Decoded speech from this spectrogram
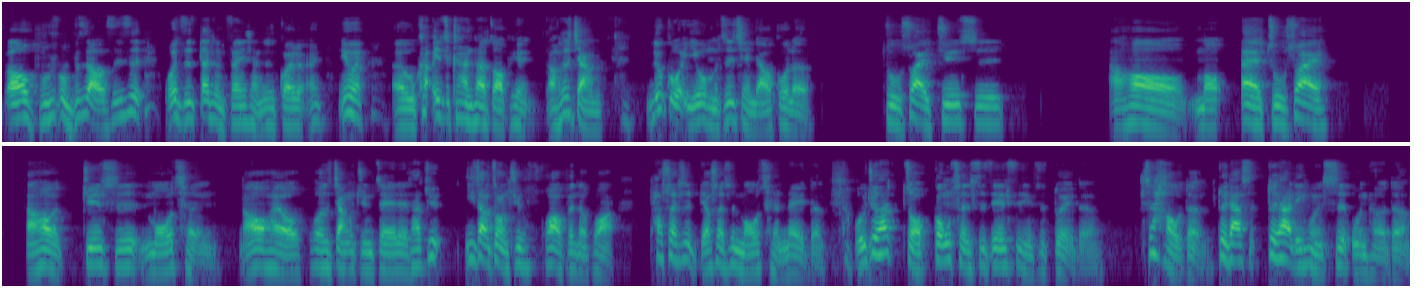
哦，不，我不是老师，是我只是单纯分享，就是关于哎，因为呃，我看一直看他的照片。老师讲，如果以我们之前聊过了主帅、军师，然后谋哎主帅，然后军师、谋臣，然后还有或是将军这一类，他去依照这种去划分的话。他算是比较算是谋臣类的，我觉得他走工程师这件事情是对的，是好的，对他是对他的灵魂是吻合的，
